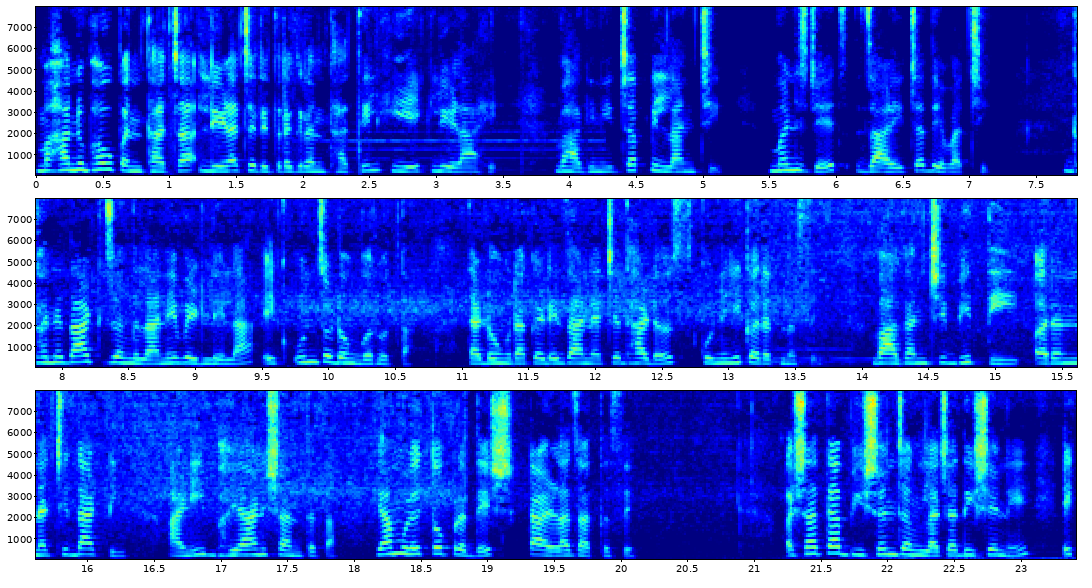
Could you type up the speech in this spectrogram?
महानुभाव पंथाच्या लीळाचरित्र ग्रंथातील ही एक लीळा आहे. वाघिणीच्या पिल्लांची म्हणजेच जाळीच्या देवाची. घनदाट जंगलाने वेढलेला एक उंच डोंगर होता. त्या डोंगराकडे जाण्याचे धाडस कोणीही करत नसे. वाघांची भीती अरण्याची दाटी आणि भयान शांतता यामुळे तो प्रदेश टाळला जात असे. अशा त्या भीषण जंगलाच्या दिशेने एक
